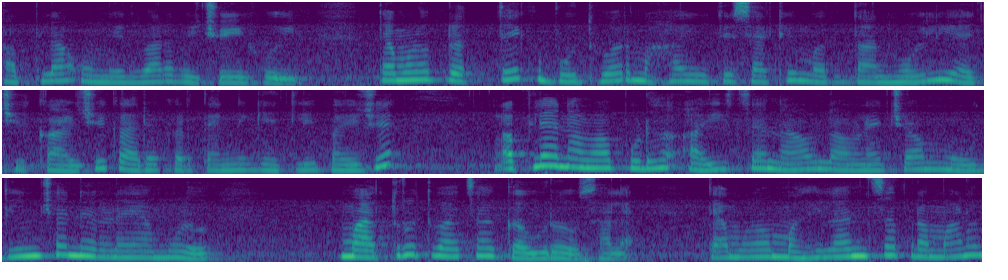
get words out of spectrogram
आपला उमेदवार विजयी होईल. त्यामुळे प्रत्येक बूथवर महायुतीसाठी मतदान होईल याची काळजी कार्यकर्त्यांनी घेतली पाहिजे. आपल्या नावापुढं आईचं नाव लावण्याच्या मोदींच्या निर्णयामुळं मातृत्वाचा गौरव झाला आहे त्यामुळं महिलांचं प्रमाण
